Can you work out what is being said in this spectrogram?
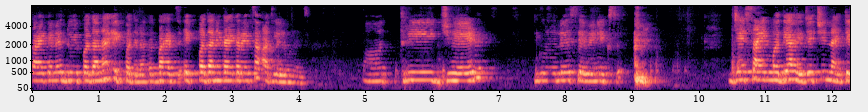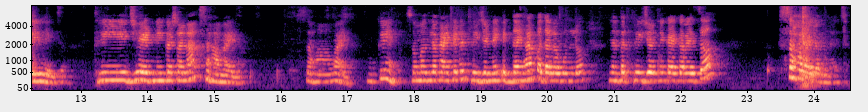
काय केलंय? द्विपदानं एक पदाला तर बाहेरचं एक पदाने काय करायचं? आतलेलं म्हणायचं. थ्री झेड गुणुले सेवन एक्स. जे साईन मध्ये आहे जे चिन्ह आहे ते लिहायचं. थ्री झेडने कशाला? सहा वायला. सहा वाय. ओके? समजलं काय केलं? थ्री झेडने एकदा ह्या पदाला गुणलं. नंतर थ्री झेडने काय करायचं? सहा वायला गुणायचं.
